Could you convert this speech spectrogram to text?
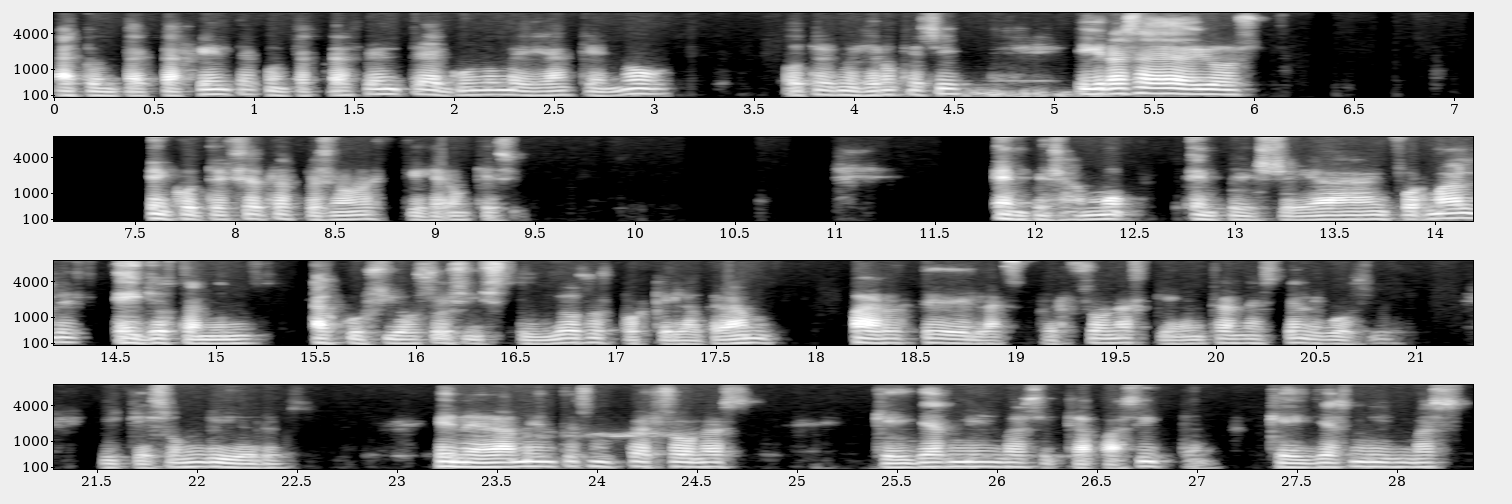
A contactar gente, a contactar gente. Algunos me dijeron que no, otros me dijeron que sí. Y gracias a Dios encontré ciertas personas que dijeron que sí. Empezamos, empecé a informarles, ellos también acuciosos y estudiosos, porque la gran parte de las personas que entran a este negocio y que son líderes, generalmente son personas que ellas mismas se capacitan, que ellas mismas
